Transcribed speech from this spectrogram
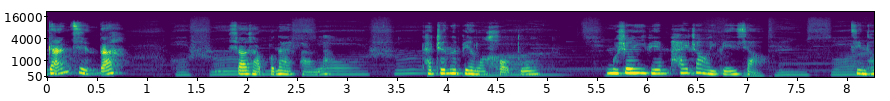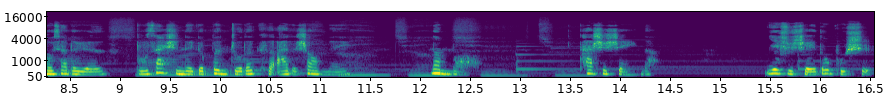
赶紧的！”小小不耐烦了，他真的变了好多。木生一边拍照一边想：镜头下的人不再是那个笨拙的可爱的少梅，那么他是谁呢？也许谁都不是。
